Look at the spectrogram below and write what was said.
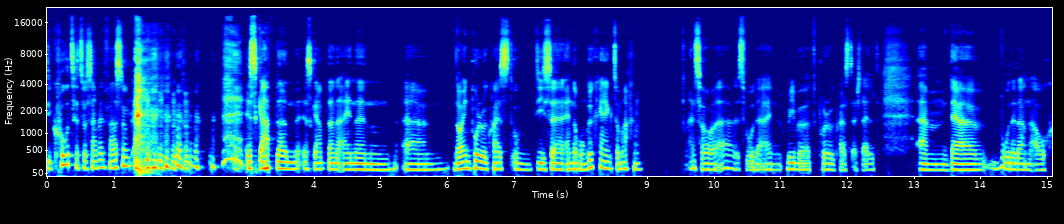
die kurze Zusammenfassung. es, gab dann, es gab dann einen ähm, neuen Pull-Request, um diese Änderung rückgängig zu machen. Also äh, es wurde ein Revert Pull Request erstellt. Ähm, der wurde dann auch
